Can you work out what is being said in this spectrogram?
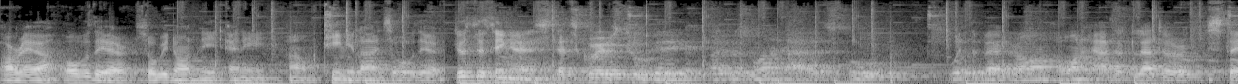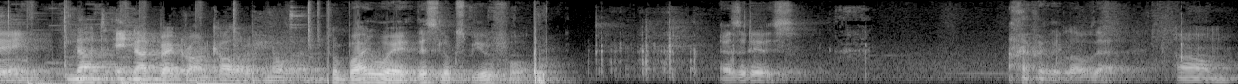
area over there, so we don't need any um, teeny lines over there. Just the thing is, that square is too big. I just want to have with the background. I want to have that letter staying not in that background color, if you know what I mean. So by the way, this looks beautiful as it is. I really love that. Um,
